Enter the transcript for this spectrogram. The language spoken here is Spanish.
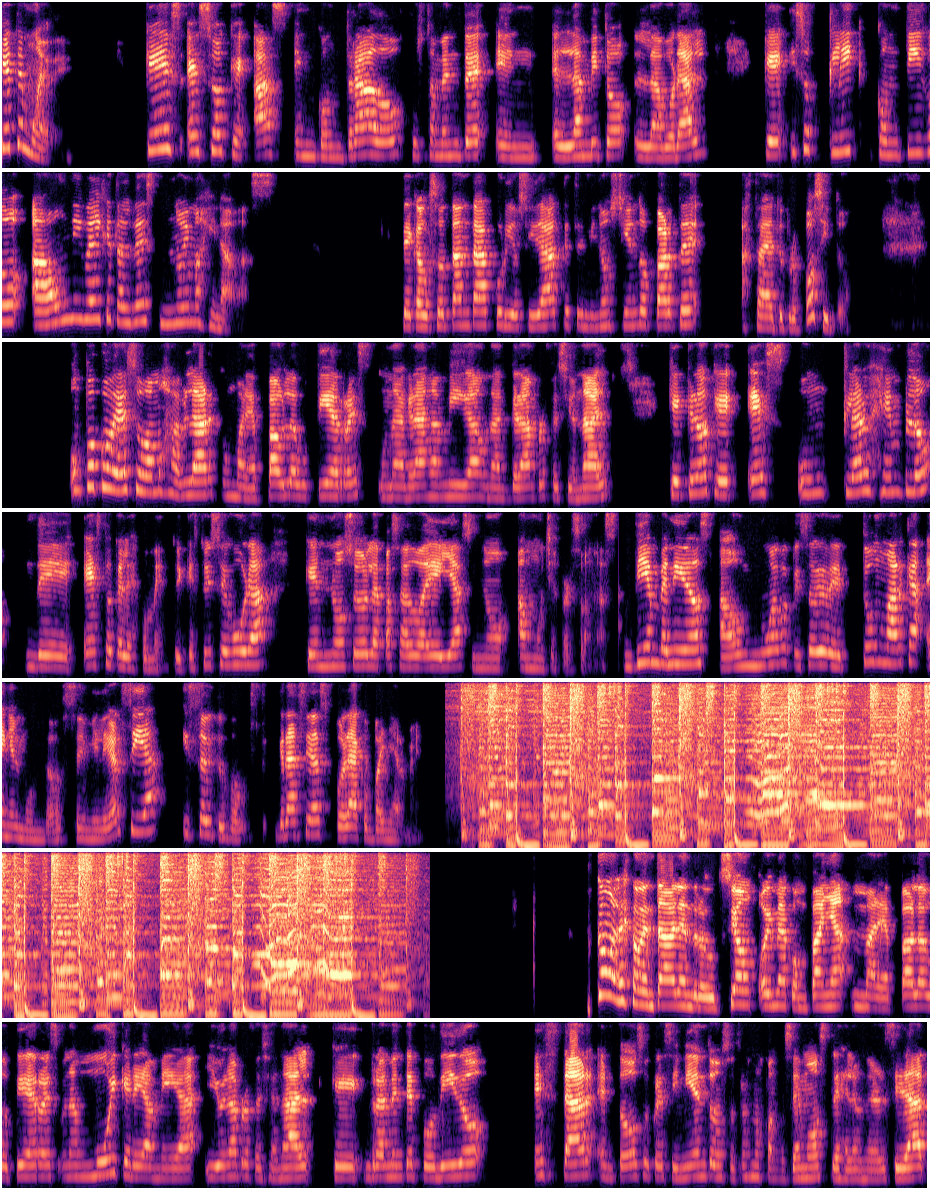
¿qué te mueve? ¿Qué es eso que has encontrado justamente en el ámbito laboral que hizo clic contigo a un nivel que tal vez no imaginabas? Te causó tanta curiosidad que terminó siendo parte hasta de tu propósito. Un poco de eso vamos a hablar con María Paula Gutiérrez, una gran amiga, una gran profesional, que creo que es un claro ejemplo de esto que les comento y que estoy segura que no solo le ha pasado a ella, sino a muchas personas. Bienvenidos a un nuevo episodio de Tu marca en el mundo. Soy Mili García y soy tu host. Gracias por acompañarme. Como les comentaba en la introducción, hoy me acompaña María Paula Gutiérrez, una muy querida amiga y una profesional que realmente he podido estar en todo su crecimiento. Nosotros nos conocemos desde la universidad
